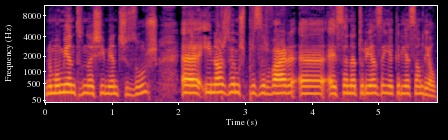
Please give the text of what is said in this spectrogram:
no momento do nascimento de Jesus e nós devemos preservar essa natureza e a criação dele.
